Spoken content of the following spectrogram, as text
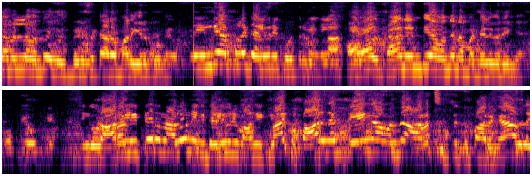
லெவல்ல வந்து உங்களுக்கு பெனிஃபிட் ஆகிற மாதிரி இருக்குங்க. இந்தியாவுக்குள்ள டெலிவரி கொடுத்துருவீங்களா? ஆல் பேன் இந்தியா வந்து நம்ம டெலிவரிங்க நீங்க ஒரு அரை லிட்டர்னாலும் நீங்க டெலிவரி வாங்கிக்கலாம். இப்ப பாருங்க தேங்காய் வந்து அரைச்சிட்டு பாருங்க. அதுல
